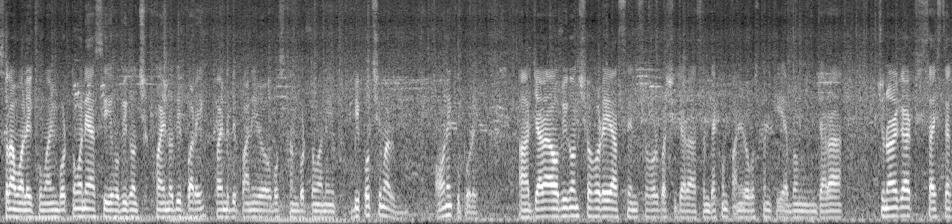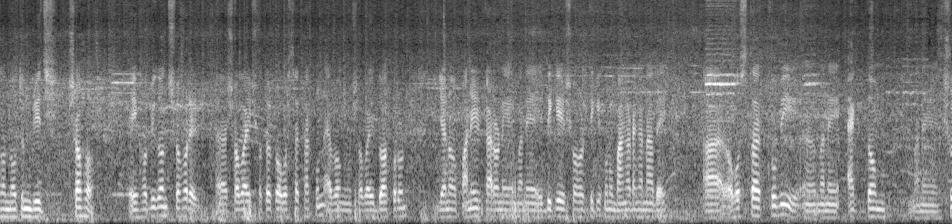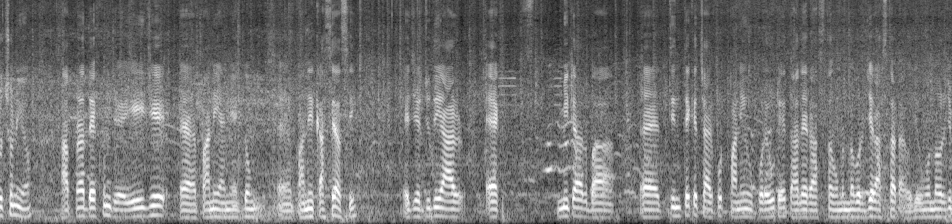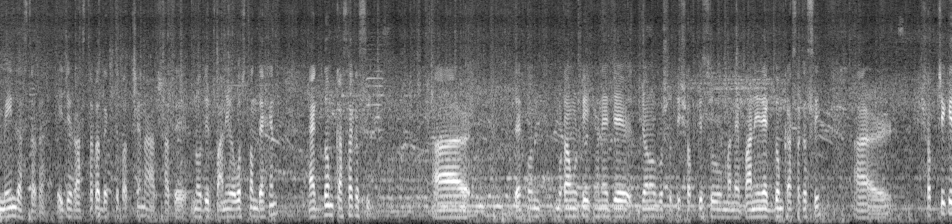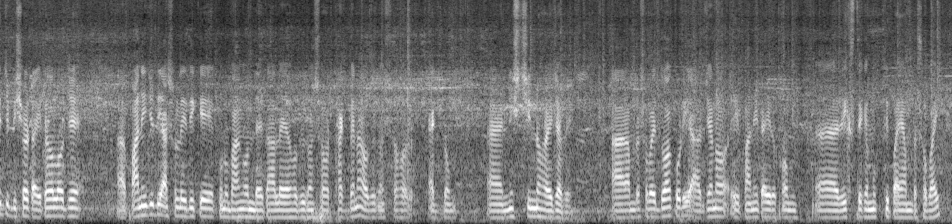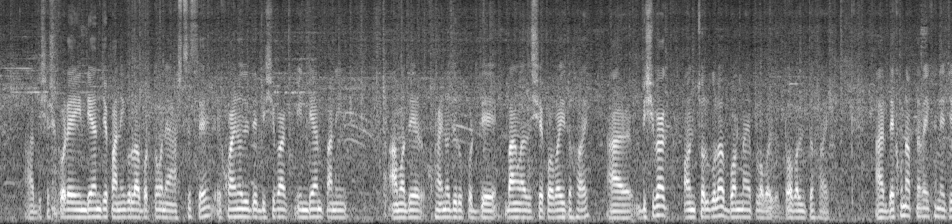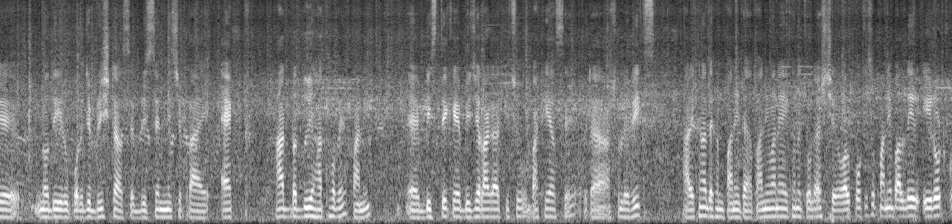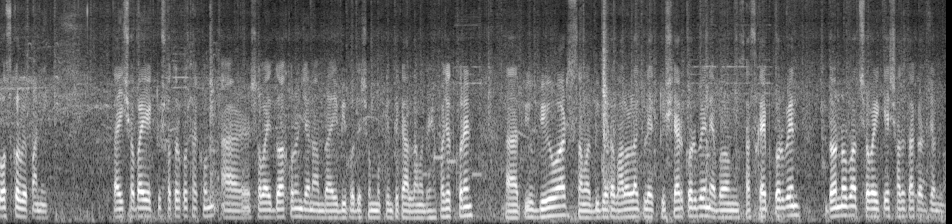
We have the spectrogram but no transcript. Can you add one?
আসসালামু আলাইকুম। আমি বর্তমানে আছি হবিগঞ্জ খোয়াই নদীর পাড়ে। খোয়াই নদীর পানির অবস্থান বর্তমানে বিপদসীমার অনেক উপরে। আর যারা হবিগঞ্জ শহরে আছেন, শহরবাসী যারা আছেন, দেখুন পানির অবস্থান কি এবং যারা চুনারঘাট সাইস্তাগঞ্জ নতুন ব্রিজ সহ এই হবিগঞ্জ শহরের সবাই সতর্ক অবস্থায় থাকুন এবং সবাই দোয়া করুন যেন পানির কারণে মানে এদিকে শহর থেকে কোনো ভাঙা টাঙা না দেয়। আর অবস্থা খুবই মানে একদম মানে শোচনীয়। আপনারা দেখুন যে এই যে পানি, আমি একদম পানির কাছে আছি। এই যে যদি আর এক মিটার বা তিন থেকে চার ফুট পানি উপরে উঠে, তাহলে রাস্তা উমরনগরের যে রাস্তাটা, ওই যে উমরনগরের যে মেইন রাস্তাটা, এই যে রাস্তাটা দেখতে পাচ্ছেন, আর সাথে নদীর পানির অবস্থান দেখেন, একদম কাছাকাছি। আর দেখুন, মোটামুটি এখানে যে জনবসতি সব কিছু মানে পানির একদম কাছাকাছি। আর সবচেয়ে যে বিষয়টা, এটা হলো যে পানি যদি আসলে এদিকে কোনো ভাঙন দেয় তাহলে হবিগঞ্জ শহর থাকবে না। হবিগঞ্জ শহর একদম আহ, নিশ্চিহ্ন হয়ে যাবে। আর আমরা সবাই দোয়া করি আর যেন এই পানিটা এরকম রিক্স থেকে মুক্তি পাই আমরা সবাই। আর বিশেষ করে ইন্ডিয়ান যে পানিগুলো বর্তমানে আসতেছে এই খয় নদীতে বেশিরভাগ ইন্ডিয়ান পানি আমাদের খয় নদীর উপর দিয়ে বাংলাদেশে প্রবাহিত হয়। আর বেশিরভাগ অঞ্চলগুলো বন্যায় প্রবাহিত হয়। আর দেখুন আপনারা এখানে যে নদীর উপরে যে ব্রিজটা আছে, ব্রিজের নিচে প্রায় এক হাত বা দুই হাত হবে পানি। বীজ থেকে বীজে লাগা কিছু বাকি আছে, এটা আসলে রিক্স আর এখানে দেখুন পানিটা, পানি মানে এখানে চলে আসছে, অল্প কিছু পানি বাড়লে এই রোড ক্রস করবে পানি। তাই সবাই একটু সতর্ক থাকুন, আর সবাই দোয়া করুন যেন আমরা এই বিপদের সম্মুখীন থেকে আল্লাহ আমাদের হেফাজত করেন। প্রিয় ভিউয়ার্স আমার ভিডিওটা ভালো লাগলে একটু শেয়ার করবেন এবং সাবস্ক্রাইব করবেন। ধন্যবাদ সবাইকে সাথে থাকার জন্য।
